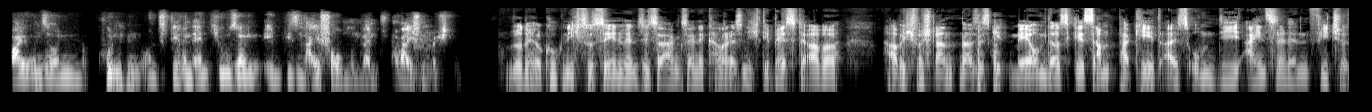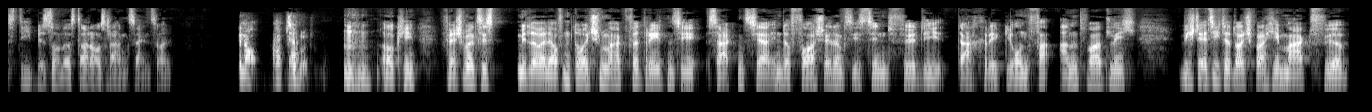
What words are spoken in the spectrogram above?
bei unseren Kunden und deren End-Usern eben diesen iPhone-Moment erreichen möchten. Würde Herr Cook nicht so sehen, wenn Sie sagen, seine Kamera ist nicht die beste, aber habe ich verstanden. Also es geht mehr um das Gesamtpaket als um die einzelnen Features, die besonders daraus ragend sein sollen. Genau, absolut. Ja. Mhm, okay. Freshworks ist mittlerweile auf dem deutschen Markt vertreten. Sie sagten es ja in der Vorstellung, Sie sind für die Dachregion verantwortlich. Wie stellt sich der deutschsprachige Markt für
